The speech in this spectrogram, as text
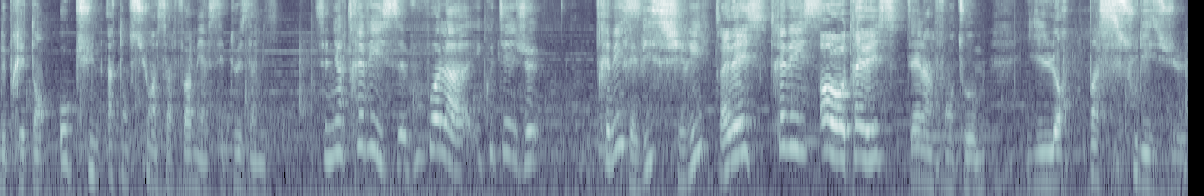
ne prêtant aucune attention à sa femme et à ses deux amis. Seigneur Trévis, vous voilà. Écoutez, je. Trévis Trévis, chérie Trévis Trévis Oh, Trévis Tel un fantôme, il leur passe sous les yeux,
